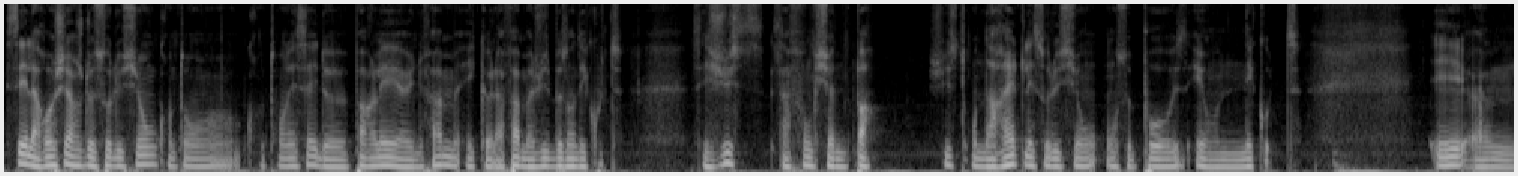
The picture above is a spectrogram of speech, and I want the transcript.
c'est la recherche de solutions quand on, quand on essaye de parler à une femme et que la femme a juste besoin d'écoute. C'est juste, ça fonctionne pas. Juste, on arrête les solutions, on se pose et on écoute. Et, euh,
